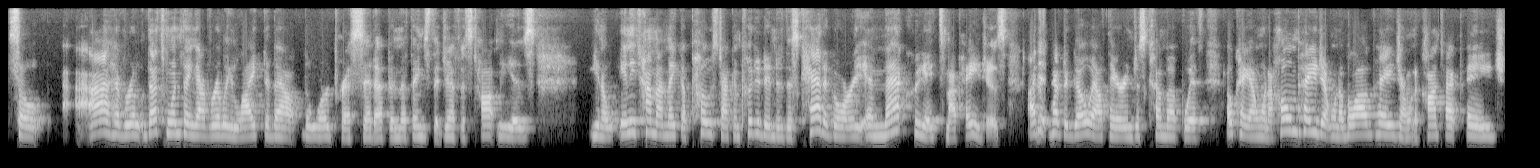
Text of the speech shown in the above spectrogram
so i have really that's one thing i've really liked about the wordpress setup and the things that jeff has taught me is you know, anytime I make a post, I can put it into this category and that creates my pages. I didn't have to go out there and just come up with, okay, I want a home page, I want a blog page, I want a contact page.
